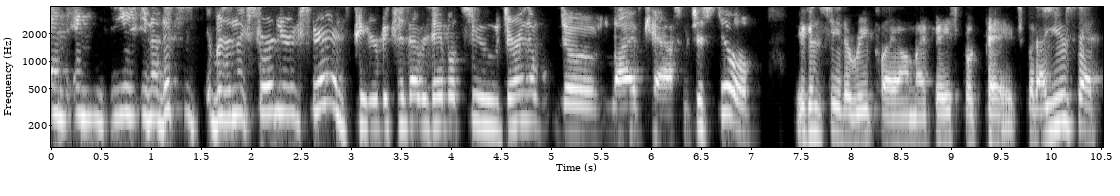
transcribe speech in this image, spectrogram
and and you know this is, it was an extraordinary experience, Peter, because I was able to during the, the live cast, which is still you can see the replay on my Facebook page, but I use that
